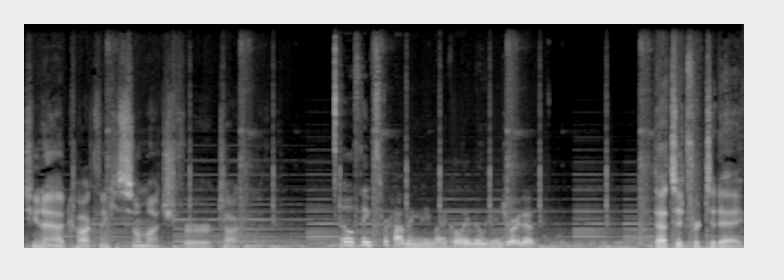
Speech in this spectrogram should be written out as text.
Tina Adcock, thank you so much for talking with me. Oh, thanks for having me, Michael. I really enjoyed it. That's it for today.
